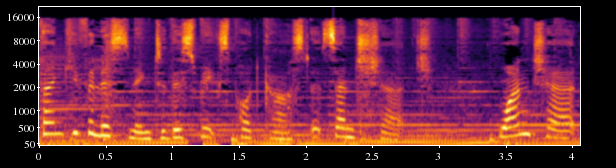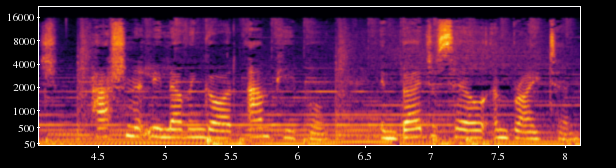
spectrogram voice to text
Thank you for listening to this week's podcast at Centre Church. One church passionately loving God and people in Burgess Hill and Brighton.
